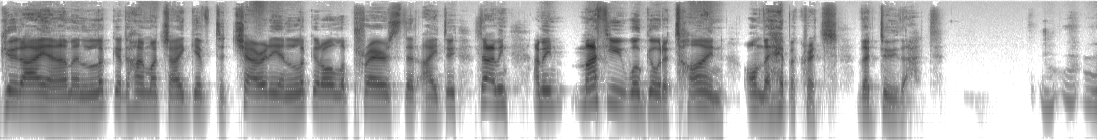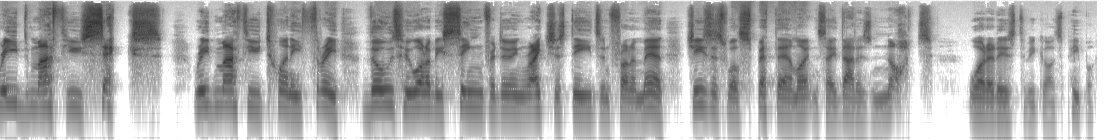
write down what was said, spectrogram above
good I am, and look at how much I give to charity, and look at all the prayers that I do. I mean, I mean, Matthew will go to town on the hypocrites that do that. Read Matthew 6. Read Matthew 23. Those who want to be seen for doing righteous deeds in front of men, Jesus will spit them out and say, That is not what it is to be God's people.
